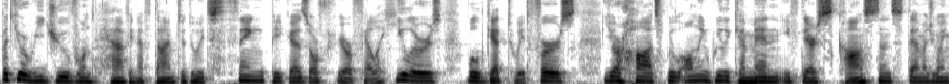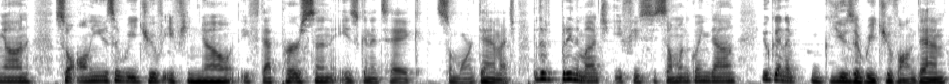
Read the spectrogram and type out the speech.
but your rejuve won't have enough time to do its thing because of your fellow healers will get to it first. Your hots will only really come in if there's constant damage going on, so only use a rejuve if you know if that person is gonna take some more damage. But pretty much if you see someone going down, you're gonna use a rejuve on them.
